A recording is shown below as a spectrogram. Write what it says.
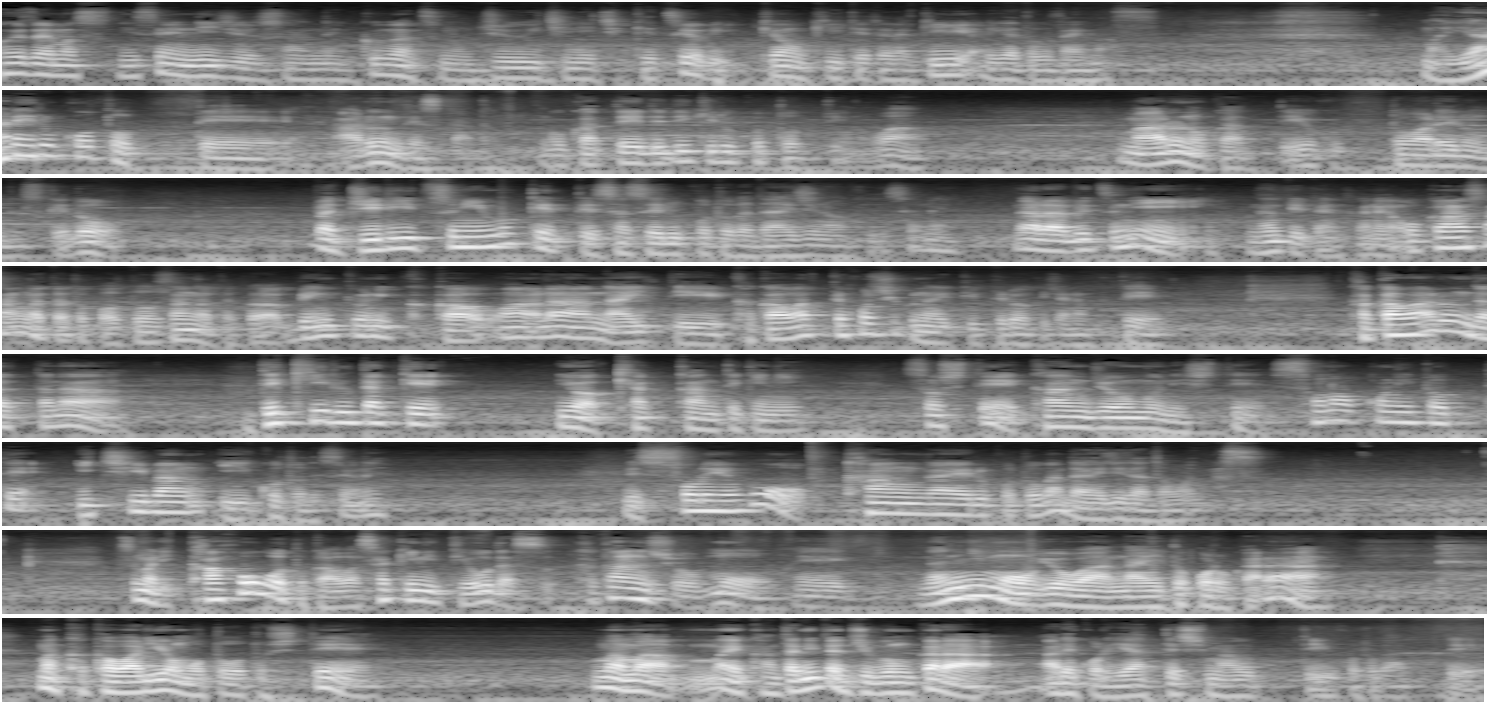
おはようございます。2023年9月の11日月曜日今日も聞いていただきありがとうございます。まあ、やれることってあるんですかと。ご家庭でできることっていうのは、まあ、あるのかってよく問われるんですけどやっぱ自立に向けてさせることが大事なわけですよね。だから別に何て言ったらいいんですかねお母さん方とかお父さん方が勉強に関わらないっていう関わってほしくないって言ってるわけじゃなくて関わるんだったらできるだけ要は客観的にそして感情を無にしてその子にとって一番いいことですよね。でそれを考えることが大事だと思います。つまり過保護とかは先に手を出す。過干渉も、えー、何にも要はないところから、まあ、関わりを持とうとしてまあまあ前簡単に言ったら自分からあれこれやってしまうっていうことがあって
